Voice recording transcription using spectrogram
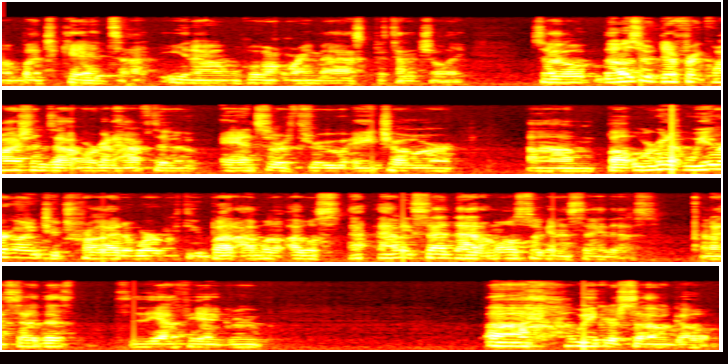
a bunch of kids, uh, you know, who aren't wearing masks potentially. So those are different questions that we're going to have to answer through HR. Um, but we're gonna we are going to try to work with you. But I'm I was having said that, I'm also going to say this, and I said this to the FEA group uh, a week or so ago.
